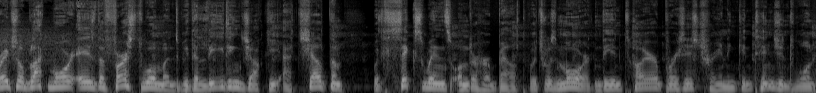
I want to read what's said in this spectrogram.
Rachel Blackmore is the first woman to be the leading jockey at Cheltenham with six wins under her belt, which was more than the entire British training contingent won.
